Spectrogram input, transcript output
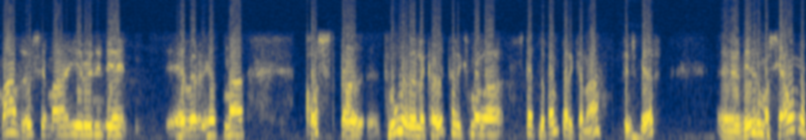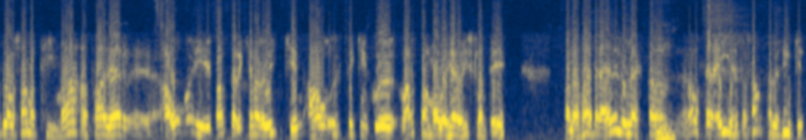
maður sem að í rauninni hefur hérna kostað trúverðuleika auðtaríksmála stefnu bandaríkjana, finnst mér. Uh, við erum að sjá nefnilega á sama tíma að það er uh, áhuga í bandaríkjana aukinn á uppbyggingu varnarmála hér á Íslandi. Þannig að það er bara eðlulegt að mm. ráð þegar eigi þetta samtalið þingið.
